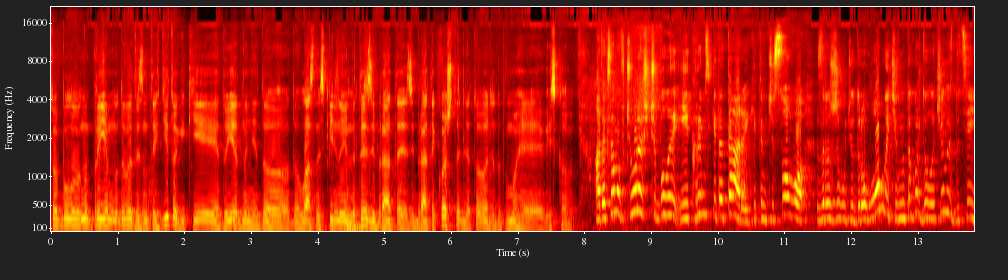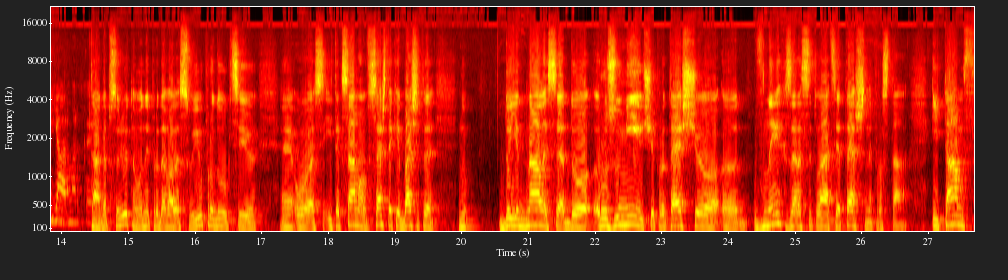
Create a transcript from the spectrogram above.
то було ну, приємно дивитися на тих діток, які доєднані до, до власне спільної мети зібрати, зібрати кошти для того для допомоги військовим. А так само вчора ще були і кримські татари, які тимчасово зараз живуть у Дрогобичі. Вони також долучились до цієї ярмарки. Так, абсолютно. Вони продавали свою продукцію. е, Ось і так само, все ж таки, бачите, ну. Доєдналися до розуміючи про те, що е, в них зараз ситуація теж непроста. І там, в,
